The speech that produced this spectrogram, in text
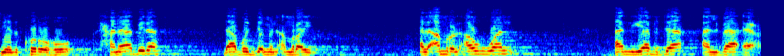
يذكره الحنابلة لا بد من أمرين. الأمر الأول أن يبدأ البائع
